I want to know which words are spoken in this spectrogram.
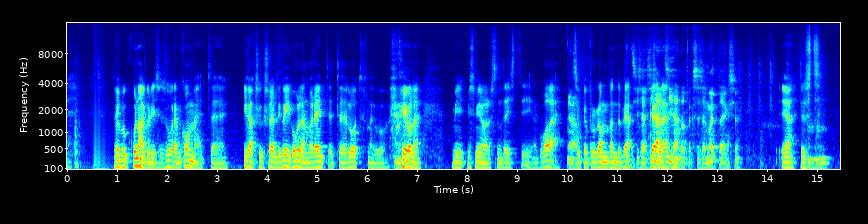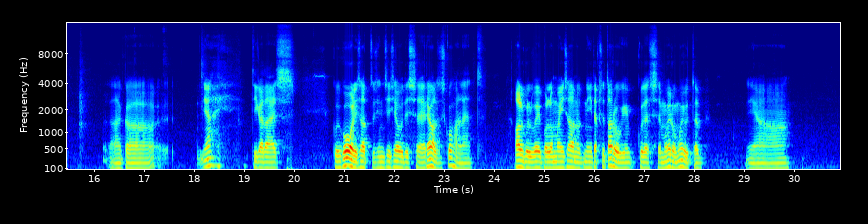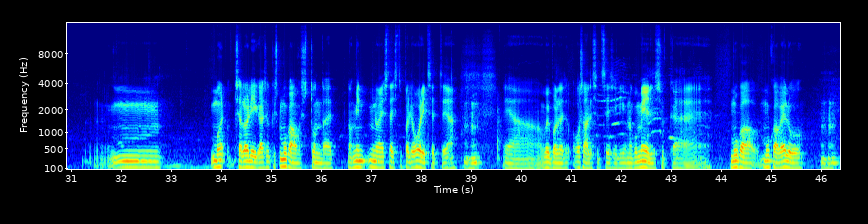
võib-olla kunagi oli see suurem komme, et äh, igaks juhuks öelda kõige hullem variant, et äh, lootust nagu mm -hmm. ei ole. mis minu arust on täiesti nagu vale, sihuke programm panda pea, sise, sise, sisendatakse see mõte, eks ju jah, just mm. -hmm. aga jah, et igatahes kui kooli sattusin, siis jõudis see reaalsus kohale, et algul võib-olla ma ei saanud nii täpselt arugi, kuidas see mu elu mõjutab ja mm, seal oli ka sihukest mugavust tunda, et noh, min-, minu eest hästi palju hoolitseti ja, Mm -hmm. ja võib-olla osaliselt see isegi nagu meeldis sihuke mugav, mugav elu. Mm -hmm.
